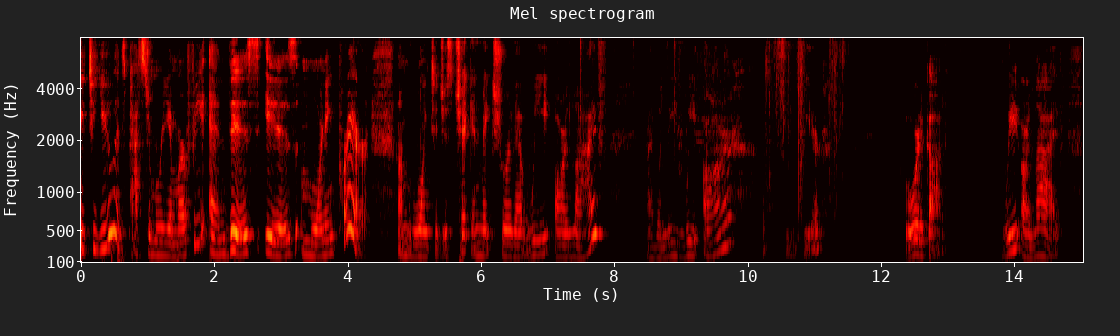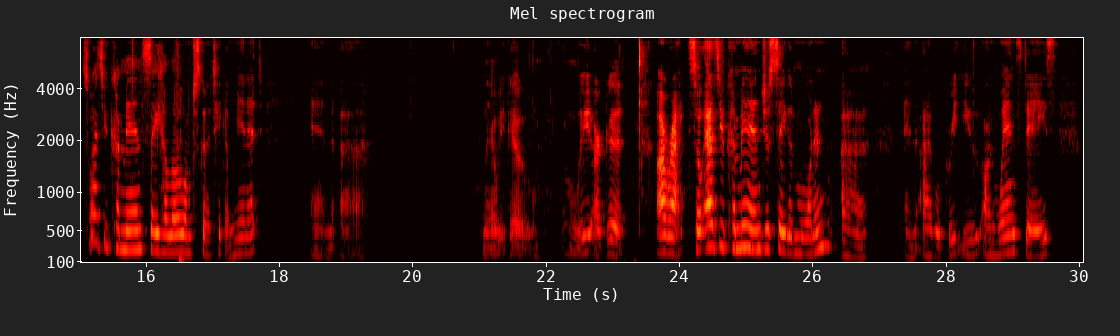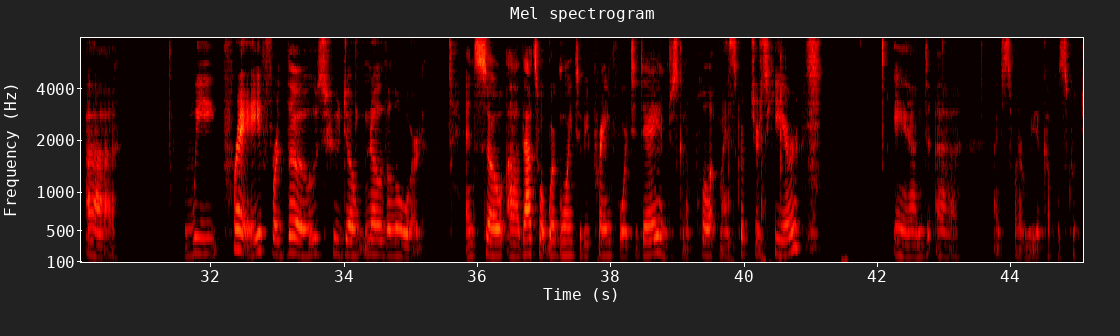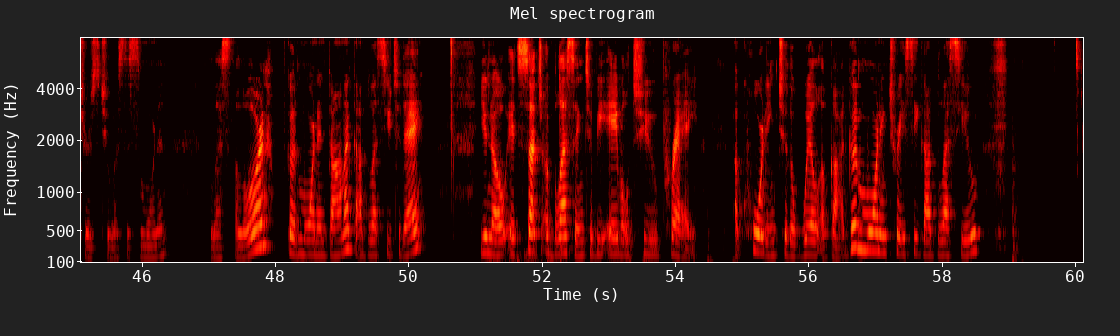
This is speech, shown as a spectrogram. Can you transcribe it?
To you. It's Pastor Maria Murphy, and this is morning prayer. I'm going to just check and make sure that we are live. I believe we are. Let's see here. Glory to God. We are live. So as you come in, say hello. I'm just going to take a minute and uh, there we go. We are good. All right. So as you come in, just say good morning. Uh, and I will greet you on Wednesdays. Uh, we pray for those who don't know the Lord. And so uh, that's what we're going to be praying for today. I'm just going to pull up my scriptures here. And uh, I just want to read a couple scriptures to us this morning. Bless the Lord. Good morning, Donna. God bless you today. You know, it's such a blessing to be able to pray according to the will of God. Good morning, Tracy. God bless you.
